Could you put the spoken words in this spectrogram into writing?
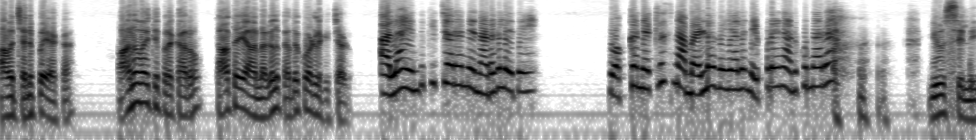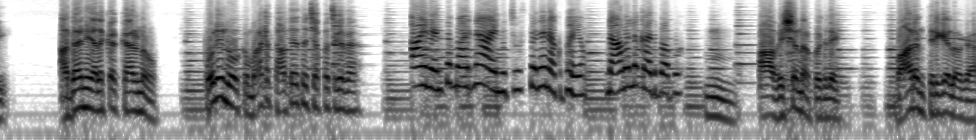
ఆమె చనిపోయాక ఆనవాయితీ ప్రకారం తాతయ్య ఆ నగలు పెద్ద కోడలికి ఇచ్చాడు. అలా ఎందుకు ఇచ్చారని నేను అడగలేదే? ఒక్క నెక్లెస్ నా మెళ్ళ వేయాలని ఎప్పుడైనా అనుకున్నారా? యూ సిల్లీ అదాని ఎలక కారణం. పోనీ నువ్వు ఒక మాట తాతయ్యతో చెప్పొచ్చు కదా? ఆయన ఎంత మారినా ఆయన చూస్తేనే నాకు భయం. నా వల్ల కాదు బాబు. ఆ విషయం నాకు వదిలే. వారం తిరిగేలోగా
